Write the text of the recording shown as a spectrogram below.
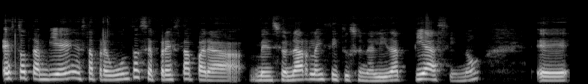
esto también, esta pregunta, se presta para mencionar la institucionalidad PIASI, ¿no? Eh,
